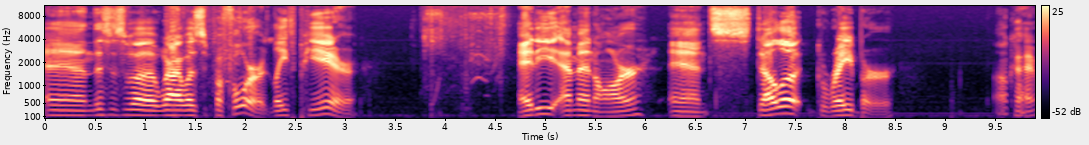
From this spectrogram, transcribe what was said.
And this is uh, where I was before, Leith Pierre. Eddie MNR and Stella Greyber. Okay.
